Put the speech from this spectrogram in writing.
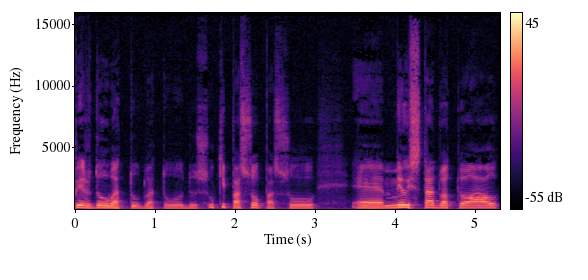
perdoo a tudo a todos, o que passou, passou. É, meu estado atual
